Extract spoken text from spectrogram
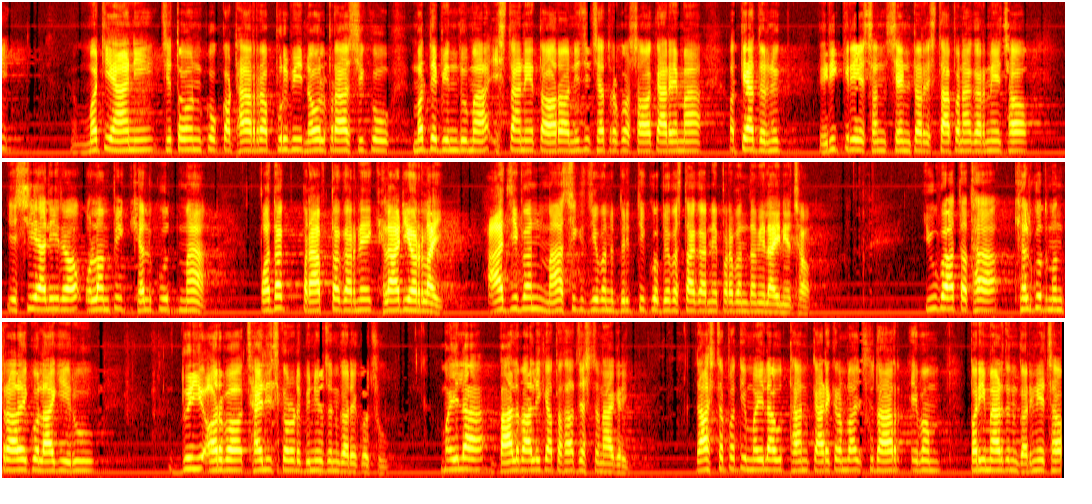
मटिहानी चितवनको कठार र पूर्वी नवलपरासीको मध्यबिन्दुमा स्थानीय तह र निजी क्षेत्रको सहकार्यमा अत्याधुनिक रिक्रिएसन सेन्टर स्थापना गर्नेछ एसियाली र ओलम्पिक खेलकुदमा पदक प्राप्त गर्ने खेलाडीहरूलाई आजीवन मासिक जीवन वृत्तिको व्यवस्था गर्ने प्रबन्ध मिलाइनेछ। युवा तथा खेलकुद मन्त्रालयको लागि रु दुई अर्ब छयालिस करोड विनियोजन गरेको छु। महिला बालबालिका तथा ज्येष्ठ नागरिक। राष्ट्रपति महिला उत्थान कार्यक्रमलाई सुधार एवं परिमार्जन गरिनेछ।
